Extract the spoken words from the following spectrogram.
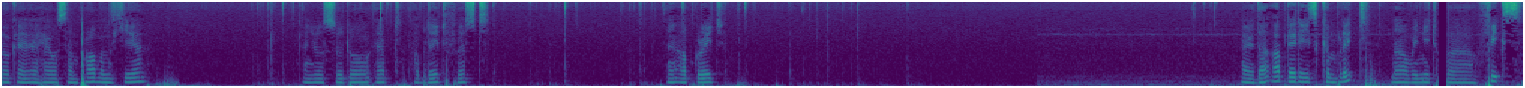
okay I have some problems here. Can use sudo apt update first? Then upgrade. Alright, the update is complete. Now we need to uh, fix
